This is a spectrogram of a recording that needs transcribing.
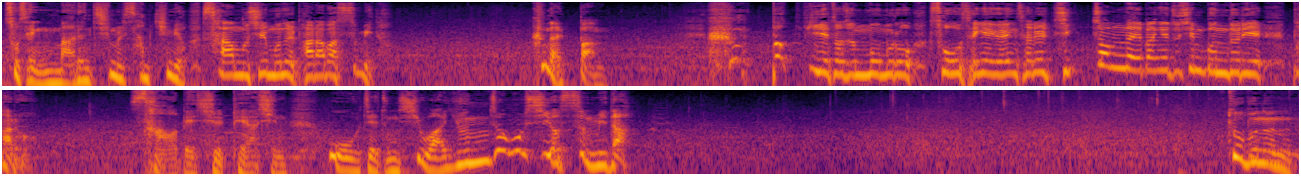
소생 마른 침을 삼키며 사무실 문을 바라봤습니다. 그날 밤 흠뻑 비에 젖은 몸으로 소생의 여행사를 직접 내방해 주신 분들이 바로 사업에 실패하신 오재중 씨와 윤정호 씨였습니다. 두 분은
